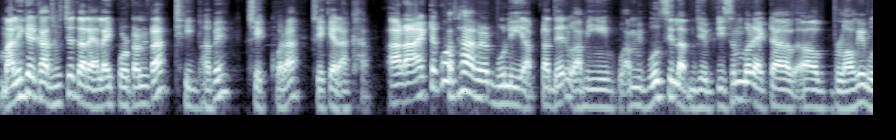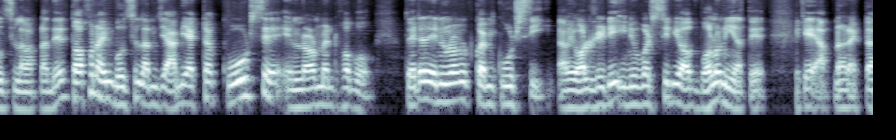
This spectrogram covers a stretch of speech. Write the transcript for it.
মালিকের কাজ হচ্ছে তার এলআই পোর্টালটা ঠিকভাবে চেক করা চেকে রাখা। আর আরেকটা কথা আমরা বলি আপনাদের, আমি আমি বলছিলাম যে, ডিসেম্বরে একটা ব্লগে বলছিলাম আপনাদের, তখন আমি বলছিলাম যে, আমি একটা কোর্সে এনরোলমেন্ট হব। তো এটা এনরোলমেন্ট আমি করছি। আমি অলরেডি ইউনিভার্সিটি অফ বলোনিয়াতে আপনার একটা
